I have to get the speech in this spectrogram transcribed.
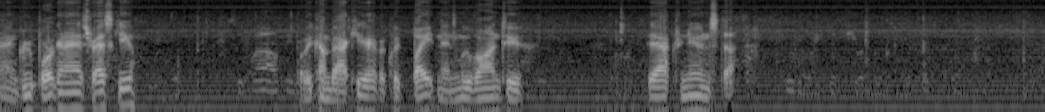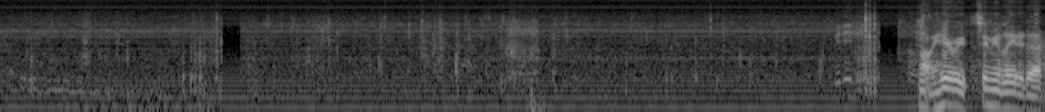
and group organized rescue. But we come back here, have a quick bite, and then move on to the afternoon stuff. Well, here we've simulated a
